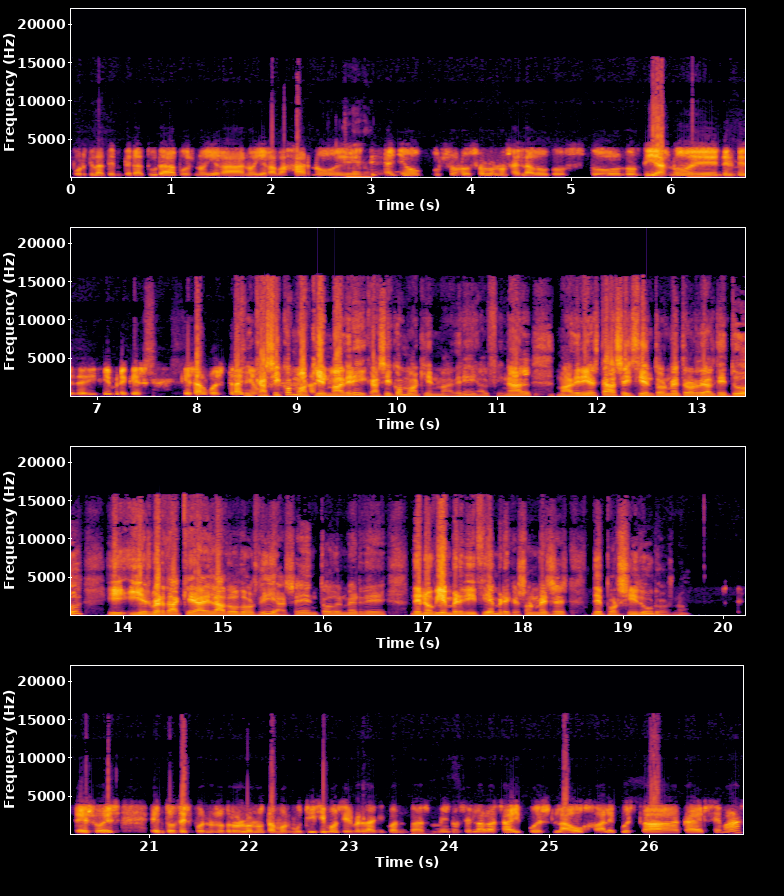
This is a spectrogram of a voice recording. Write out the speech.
porque la temperatura pues no llega no llega a bajar, ¿no? Eh, Claro. Este año pues solo solo nos ha helado dos, dos, dos días, ¿no? En el mes de diciembre, que es que es algo extraño. Sí, casi como aquí en Madrid, casi como aquí en Madrid. Al final, Madrid está a 600 metros de altitud y, y es verdad que ha helado dos días, ¿eh? En todo el mes de, de noviembre y diciembre, que son meses de por sí duros, ¿no? Eso es. Entonces, pues nosotros lo notamos muchísimo. Si es verdad que cuantas menos heladas hay, pues la hoja le cuesta caerse más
